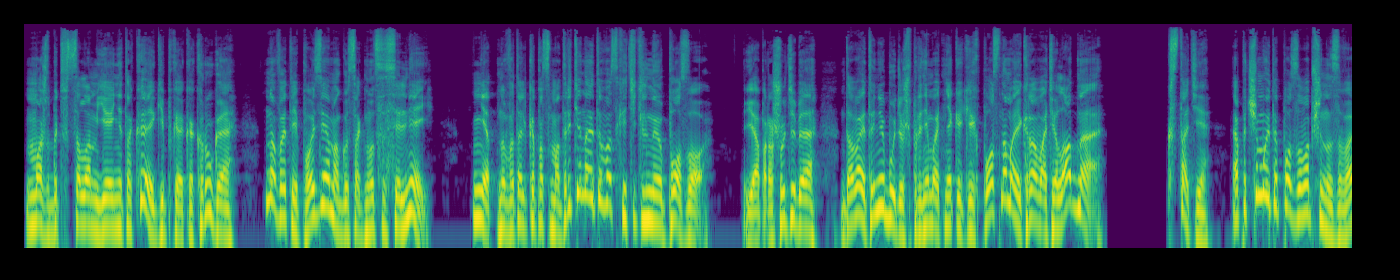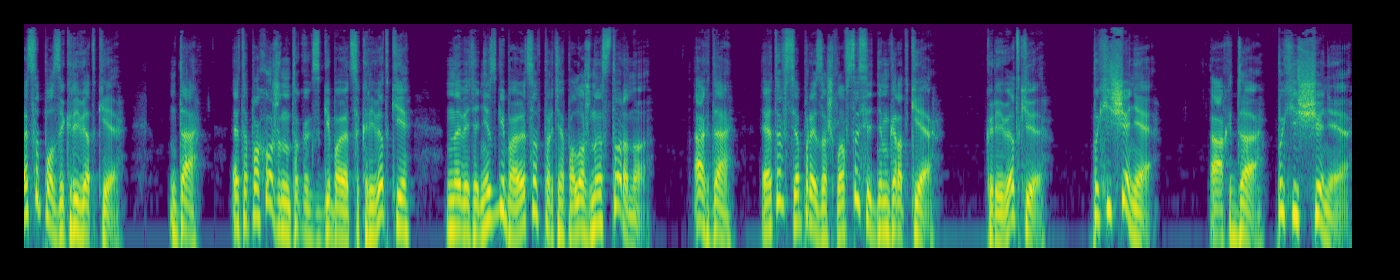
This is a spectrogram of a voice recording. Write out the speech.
Может быть, в целом я и не такая гибкая, как Руга, но в этой позе я могу согнуться сильней. Нет, ну вы только посмотрите на эту восхитительную позу. Я прошу тебя, давай ты не будешь принимать никаких поз на моей кровати, ладно? Кстати, а почему эта поза вообще называется позой креветки? Да, это похоже на то, как сгибаются креветки, но ведь они сгибаются в противоположную сторону. Ах да, это все произошло в соседнем городке. Креветки? Похищение! Ах да, похищение.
